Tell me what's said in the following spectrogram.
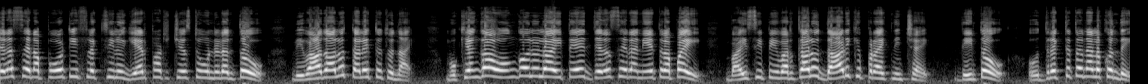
జనసేన పోటీ ఫ్లెక్సీలు ఏర్పాటు చేస్తూ ఉండడంతో వివాదాలు తలెత్తుతున్నాయి. ముఖ్యంగా ఒంగోలులో అయితే జనసేన నేతలపై వైసీపీ వర్గాలు దాడికి ప్రయత్నించాయి. దీంతో ఉద్రిక్తత నెలకొంది.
